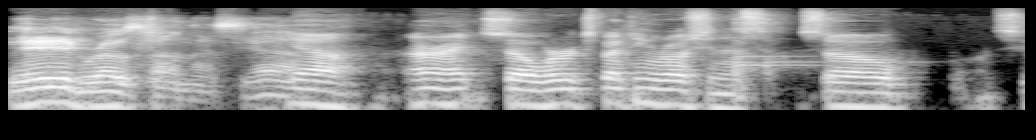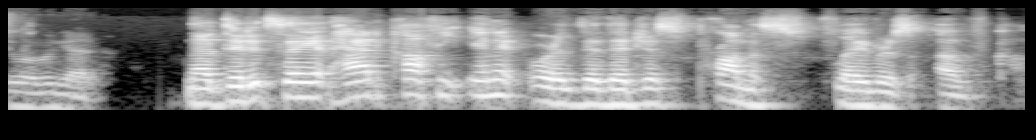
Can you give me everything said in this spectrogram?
Big roast on this, yeah. Yeah. All right. So we're expecting roastiness. So let's see what we get. Now, did it say it had coffee in it, or did they just promise flavors of coffee?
